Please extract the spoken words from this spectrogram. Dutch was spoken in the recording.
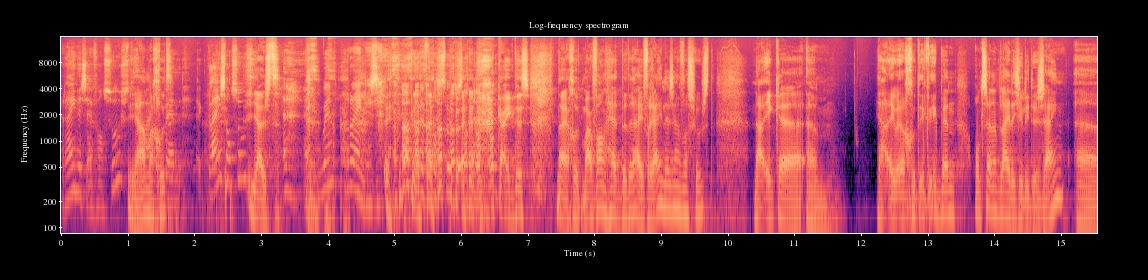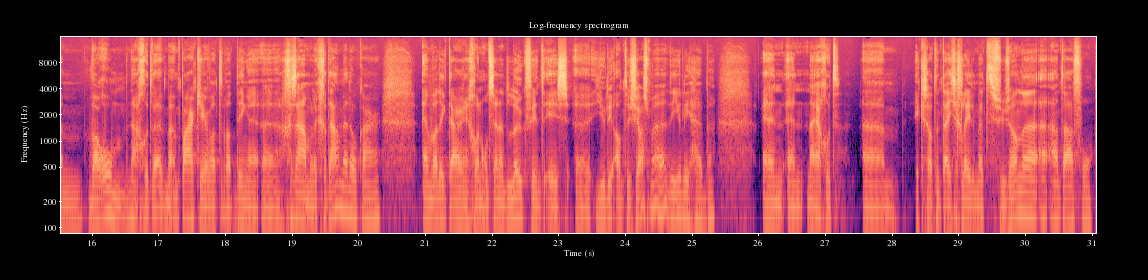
Reiners en Van Soest. Ja, maar goed. Ik ben Klein van Soest. Juist. En ik ben Reiners van Soest. Kijk, dus... Nou ja, goed. Maar van het bedrijf Reinders en van Soest. Nou, ik... eh, ja, ik- goed. Ik, ik ben ontzettend blij dat jullie er zijn. Ehm, waarom? Nou goed, we hebben een paar keer wat, wat dingen eh, gezamenlijk gedaan met elkaar. En wat ik daarin gewoon ontzettend leuk vind, is eh, jullie enthousiasme die jullie hebben. En, en nou ja, goed. ehm, ik zat een tijdje geleden met Suzanne eh, aan tafel.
